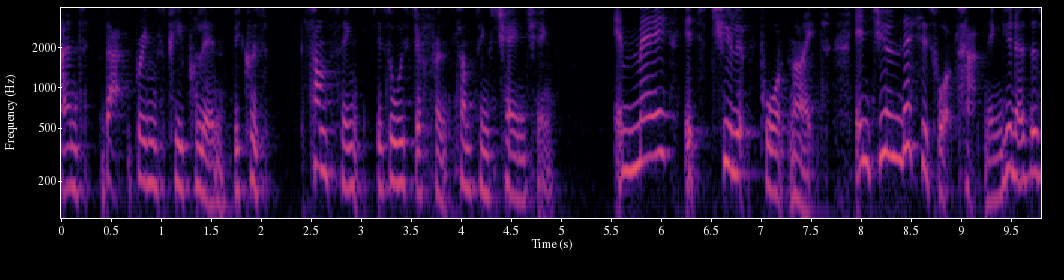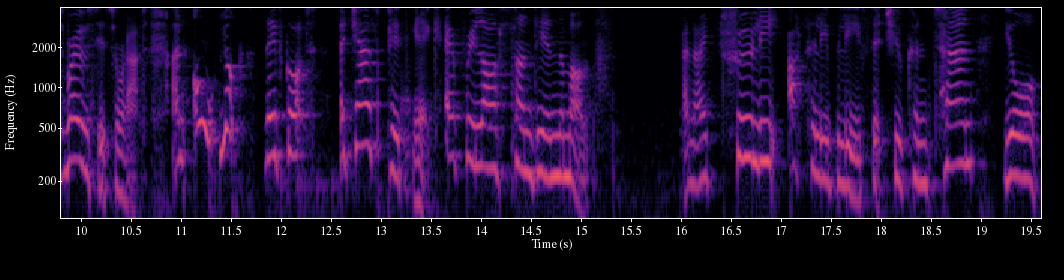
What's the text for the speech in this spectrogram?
and that brings people in because something is always different, something's changing. In May, it's tulip fortnight. In June, this is what's happening. You know, there's roses are out. And oh, look, they've got a jazz picnic every last Sunday in the month. And I truly, utterly believe that you can turn your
